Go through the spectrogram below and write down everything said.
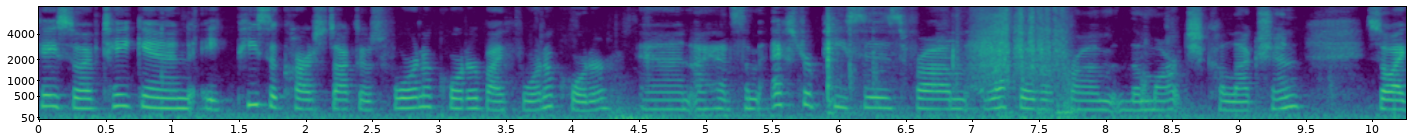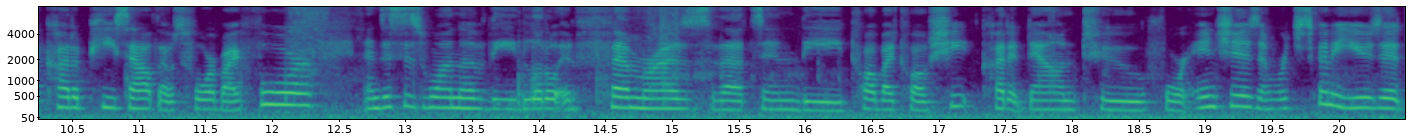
Okay, so I've taken a piece of cardstock that was four and a quarter by four and a quarter, and I had some extra pieces from leftover from the March collection. So I cut a piece out that was four by four, and this is one of the little ephemeras that's in the 12 by 12 sheet. Cut it down to four inches, and we're just going to use it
